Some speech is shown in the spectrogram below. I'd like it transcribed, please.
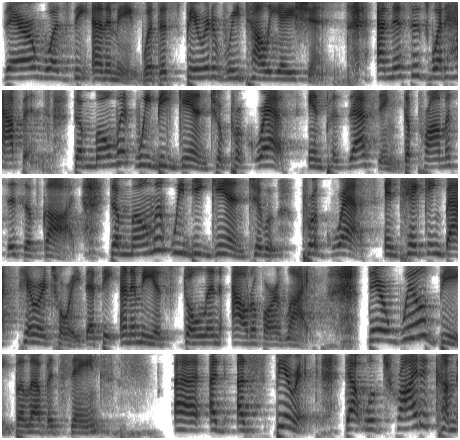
there was the enemy with a spirit of retaliation. And this is what happens. The moment we begin to progress in possessing the promises of God, the moment we begin to progress in taking back territory that the enemy has stolen out of our life, there will be, beloved saints, a, a, a, spirit that will try to come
